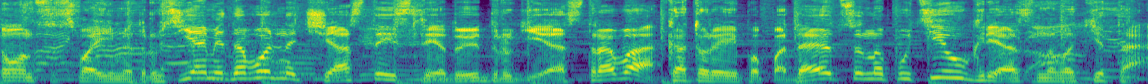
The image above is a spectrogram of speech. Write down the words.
Он со своими друзьями довольно часто исследует другие острова, которые попадаются на пути у Грязного кита.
